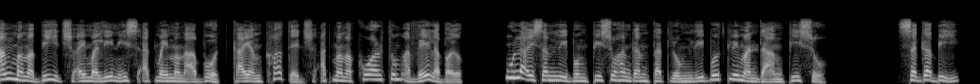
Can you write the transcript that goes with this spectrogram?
Ang mga beach ay malinis at may mga abot kayang cottage at mga kwartong available mula 1,000 piso hanggang 3,500 piso. Sa gabi,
